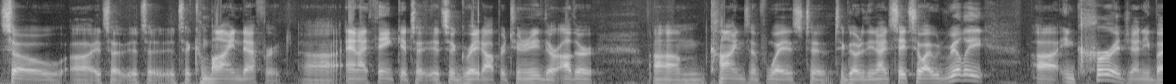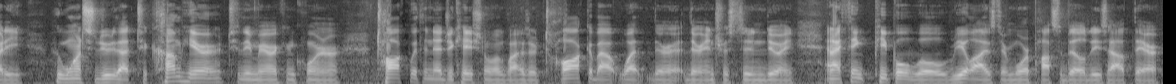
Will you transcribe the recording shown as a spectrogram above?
So uh, it's a it's a it's a combined effort, uh, and I think it's a it's a great opportunity. There are other um, kinds of ways to to go to the United States. So I would really uh, encourage anybody who wants to do that to come here to the American Corner, talk with an educational advisor, talk about what they're they're interested in doing, and I think people will realize there are more possibilities out there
